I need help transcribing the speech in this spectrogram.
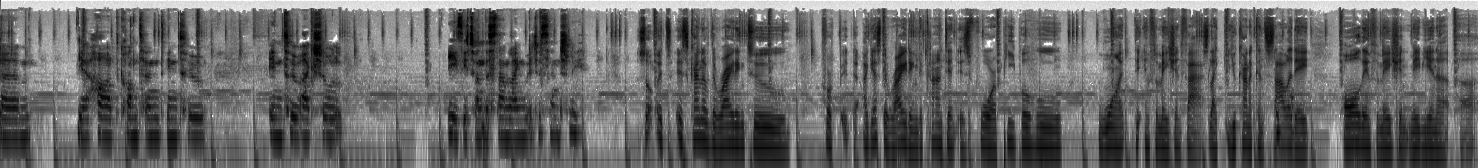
um, yeah hard content into into actual easy to understand language essentially so it's it's kind of the writing to for I guess the writing the content is for people who want the information fast. Like you kind of consolidate all the information maybe in a, a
